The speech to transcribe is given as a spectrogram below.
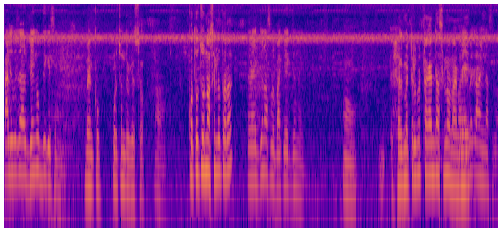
কালীবাজার ব্যাংক অব্দি গেছি আমি। ব্যাংক পর্যন্ত গেছো। হ্যাঁ কতজন আছিল তারা তারা একজন আসলো বাকি একজনই। ও হেলমেট টেলমেট লাগাই না না হেলমেট লাগাই না আসলো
